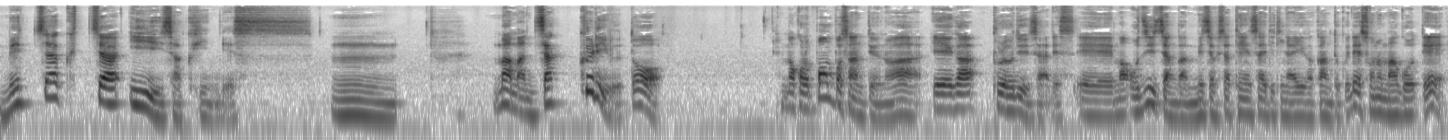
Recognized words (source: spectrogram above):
めちゃくちゃいい作品です。うん。まあまあ、ざっくり言うと、まあこのポンポさんっていうのは映画プロデューサーです。えー、まあおじいちゃんがめちゃくちゃ天才的な映画監督で、その孫で、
